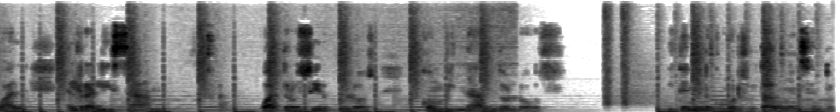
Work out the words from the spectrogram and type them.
cual él realiza cuatro círculos combinándolos y teniendo como resultado en el centro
